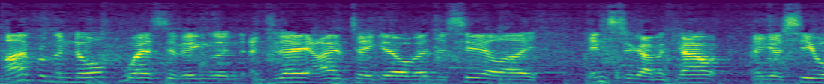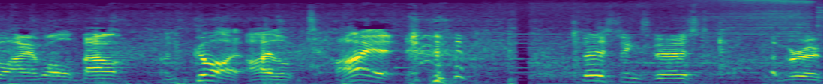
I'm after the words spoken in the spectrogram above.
I'm from the northwest of England, and today I am taking over the CLA Instagram account. And you're to see what I am all about. And God, I look tired. first things first, a brew.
